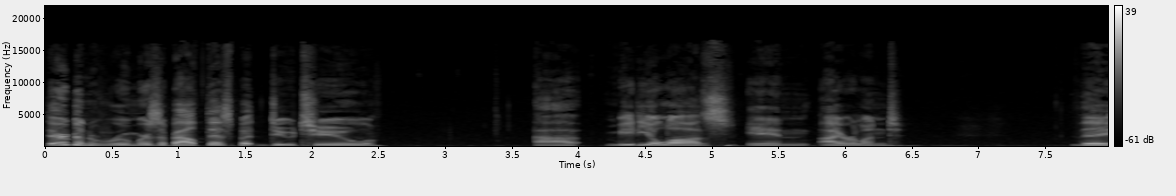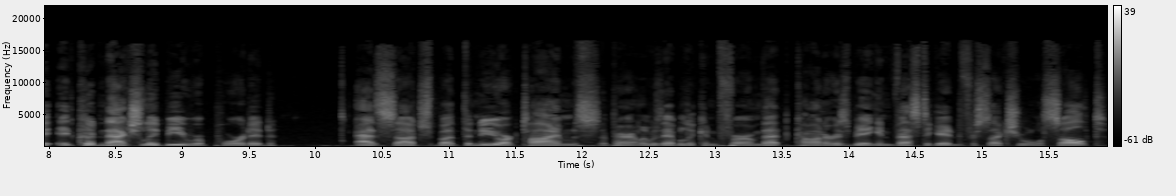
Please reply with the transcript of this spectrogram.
there had been rumors about this, but due to uh, media laws in Ireland, the it couldn't actually be reported as such. But the New York Times apparently was able to confirm that Conor is being investigated for sexual assault.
